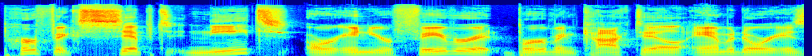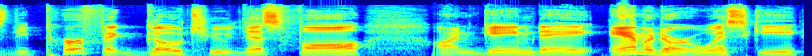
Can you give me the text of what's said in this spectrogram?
Perfect sipped neat or in your favorite bourbon cocktail, Amador is the perfect go to this fall on game day. Amador whiskey,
